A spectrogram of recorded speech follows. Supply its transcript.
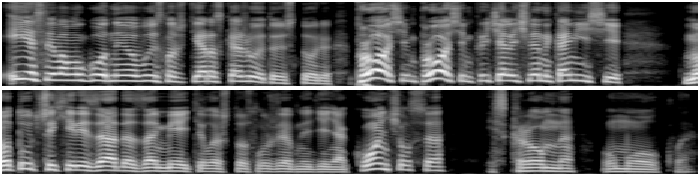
И если вам угодно ее выслушать, я расскажу эту историю. «Просим, просим!» — кричали члены комиссии. Но тут Шахерезада заметила, что служебный день окончился, и скромно умолкла.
